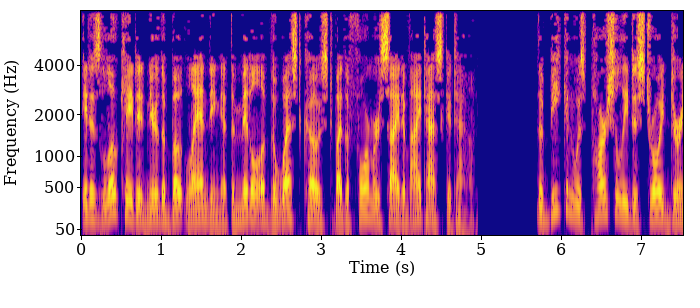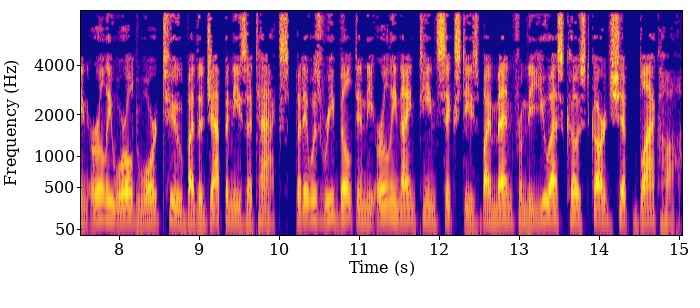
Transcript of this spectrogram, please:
It is located near the boat landing at the middle of the west coast by the former site of Itascatown. The beacon was partially destroyed during early World War II by the Japanese attacks, but it was rebuilt in the early 1960s by men from the U.S. Coast Guard ship Blackhawk.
